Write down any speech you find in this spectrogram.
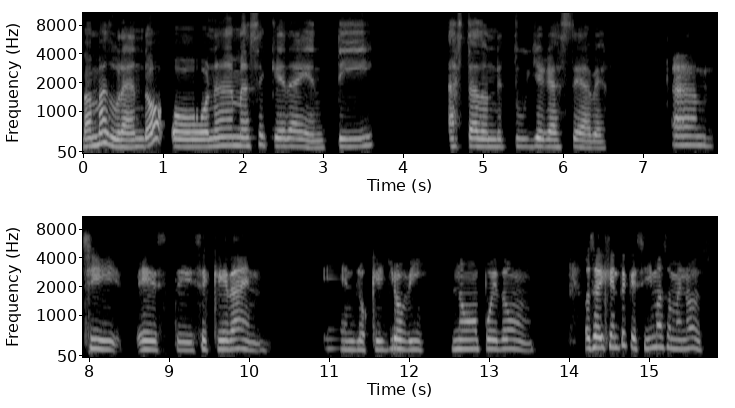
va madurando o nada más se queda en ti hasta donde tú llegaste a ver? Am, sí, este, se queda en, en lo que yo vi. No puedo, o sea, hay gente que sí más o menos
